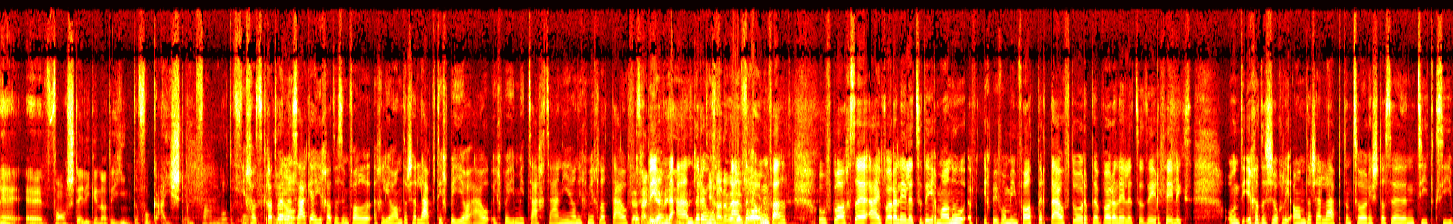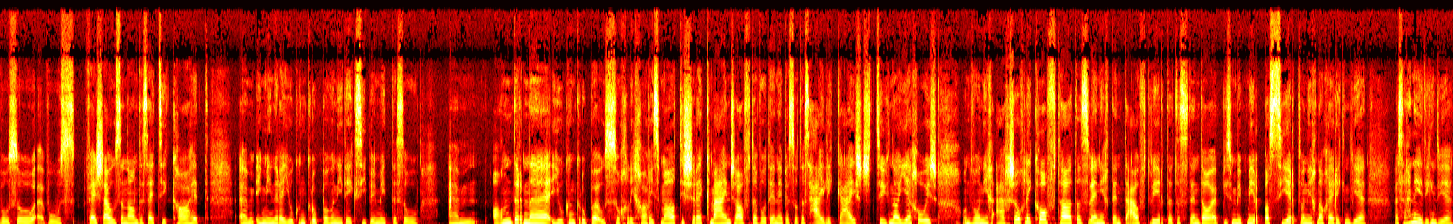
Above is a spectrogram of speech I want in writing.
äh, äh, Vorstellungen noch dahinter, von Geistempfang oder von... Ich wollte es gerade ja. sagen, ich habe das im Fall ein bisschen anders erlebt. Ich bin ja auch, ich bin mit 16 habe ich mich taufen Ich bin in einem ähnlichen, ähnlichen Umfeld aufgewachsen. Eine Parallele zu dir, Manu. Ich bin von meinem Vater getauft worden, Parallele zu dir, Felix. Und ich habe das schon ein bisschen anders erlebt. Und zwar war das eine Zeit, gewesen, wo, so, wo es fest Auseinandersetzungen hatte ähm, in meiner Jugendgruppe, wo ich da war, mit so ähm, anderen Jugendgruppen aus so charismatischeren Gemeinschaften, wo dann eben so das Heilige Geist-Zeug noch reingekommen ist und wo ich eigentlich schon ein gehofft habe, dass wenn ich dann getauft werde, dass dann da etwas mit mir passiert, wo ich nachher irgendwie, weiß auch nicht, irgendwie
